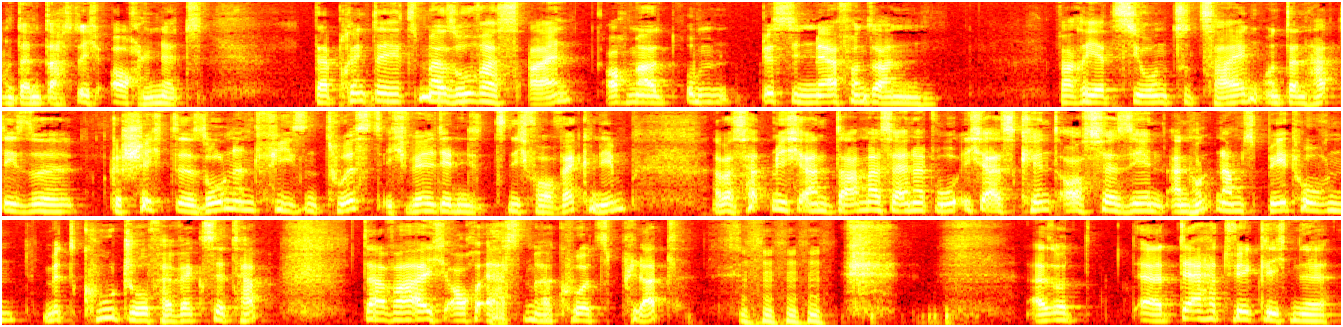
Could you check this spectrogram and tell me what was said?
Und dann dachte ich, auch nett. Da bringt er jetzt mal sowas ein, auch mal um ein bisschen mehr von seinen Variationen zu zeigen. Und dann hat diese Geschichte so einen fiesen Twist. Ich will den jetzt nicht vorwegnehmen. Aber es hat mich an damals erinnert, wo ich als Kind aus Versehen einen Hund namens Beethoven mit Cujo verwechselt habe. Da war ich auch erstmal kurz platt. also äh, der hat wirklich eine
